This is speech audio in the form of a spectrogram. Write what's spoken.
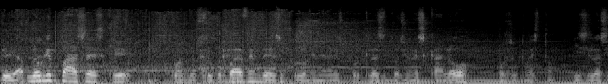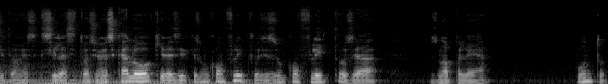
sí. de Lo que pasa es que cuando usted ocupa defenderse, por lo general es porque la situación escaló. Por supuesto. Y si la situación, si la situación escaló, quiere decir que es un conflicto. Si es un conflicto, o sea, es una pelea. Punto.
